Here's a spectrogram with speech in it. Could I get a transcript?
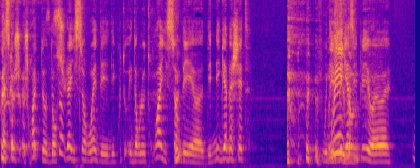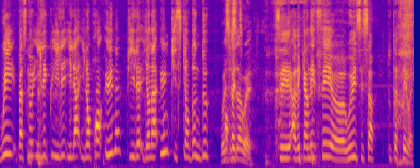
parce que je, je crois que dans celui-là il sort ouais des, des couteaux et dans le 3 il sort Oui. des, euh, des méga machettes ou des Oui, méga dans- épées ouais ouais Oui, parce que il est, il est, il a, il en prend une, puis il, il y en a une qui, qui en donne deux. ouais en c'est fait, ça ouais c'est avec un effet. euh, oui, c'est ça. Tout à fait, ouais.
